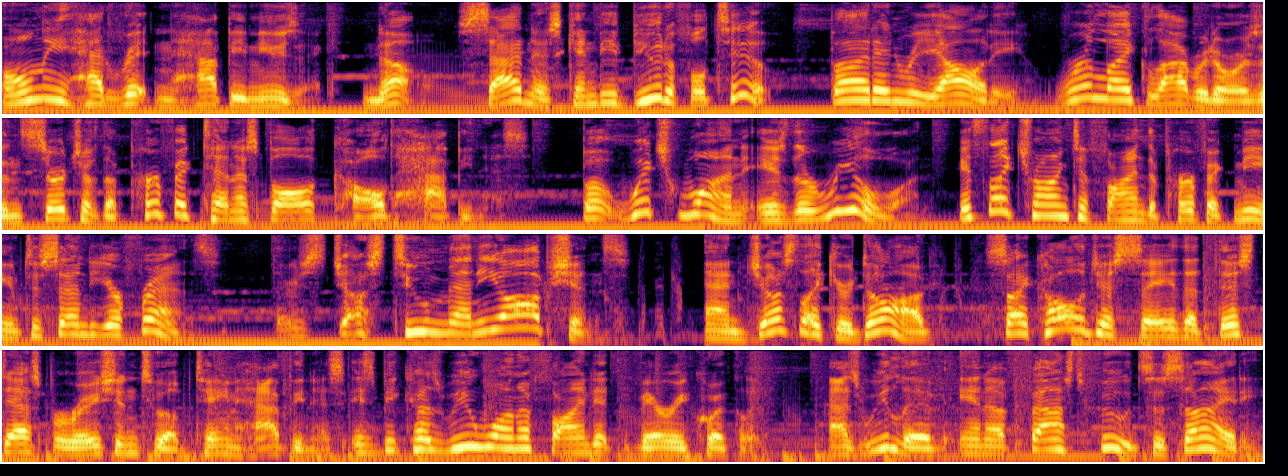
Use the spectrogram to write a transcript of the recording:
only had written happy music. No, sadness can be beautiful too. But in reality, we're like Labradors in search of the perfect tennis ball called happiness. But which one is the real one? It's like trying to find the perfect meme to send to your friends. There's just too many options. And just like your dog, psychologists say that this desperation to obtain happiness is because we want to find it very quickly, as we live in a fast food society.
